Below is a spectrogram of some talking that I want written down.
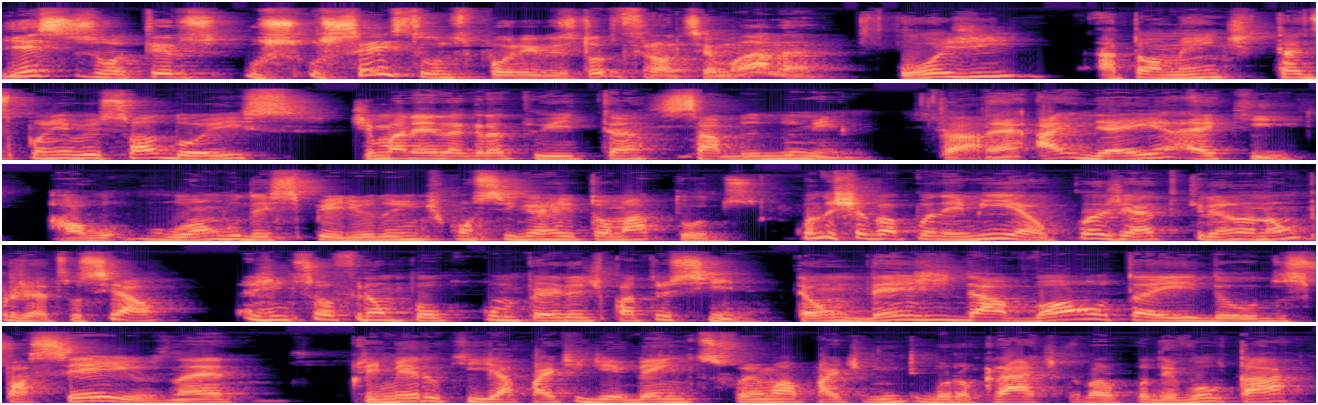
E esses roteiros, os, os, seis estão disponíveis todo final de semana? Hoje, atualmente, está disponível só dois, de maneira gratuita, sábado e domingo. Tá. Né? A ideia é que, ao longo desse período, a gente consiga retomar todos. Quando chegou a pandemia, o projeto, querendo ou não, um projeto social, a gente sofreu um pouco com perda de patrocínio. Então, desde a volta aí do, dos passeios, né? Primeiro que a parte de eventos foi uma parte muito burocrática para poder voltar,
